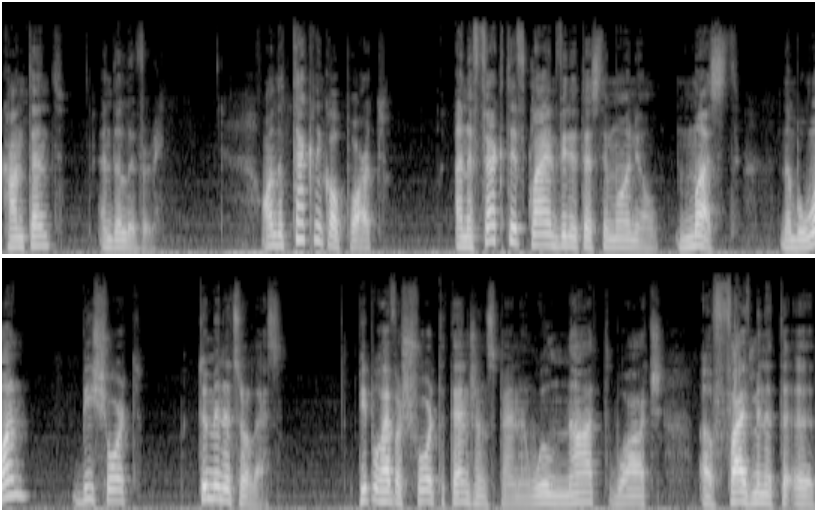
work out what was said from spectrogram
content, and delivery. On the technical part, an effective client video testimonial must, number one, be short, two minutes or less. People have a short attention span and will not watch a five minute uh,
